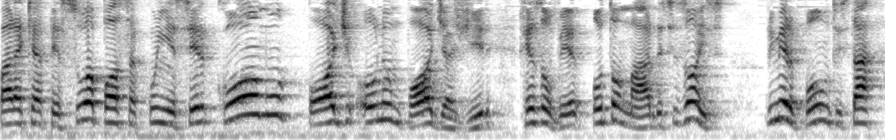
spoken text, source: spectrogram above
para que a pessoa possa conhecer como pode ou não pode agir, resolver ou tomar decisões. O primeiro ponto está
